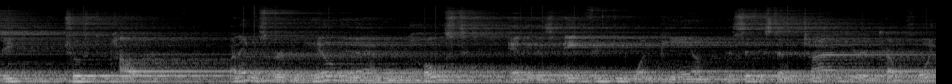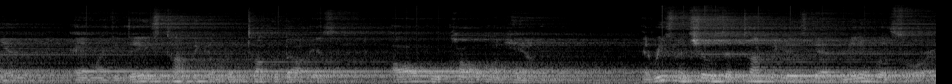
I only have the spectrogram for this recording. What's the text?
Speak Truth to Power. My name is Irvin Hill and I'm your host, and it is 8.51 p.m. Pacific Standard Time here in California. And my today's topic I'm going to talk about is all who call on Him. And the reason I chose that topic is that many of us are,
